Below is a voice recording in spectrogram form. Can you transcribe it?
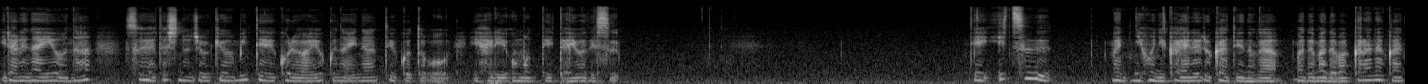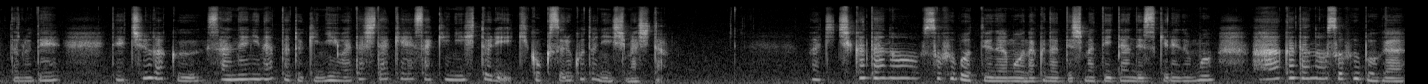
いられないようなそういう私の状況を見てこれは良くないなということをやはり思っていたようです。でいつ、まあ、日本に帰れるかというのがまだまだ分からなかったのでで中学3年になった時に私だけ先に1人帰国することにしました。まあ、父方の祖父母っていうのはもう亡くなってしまっていたんですけれども母方の祖父母が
